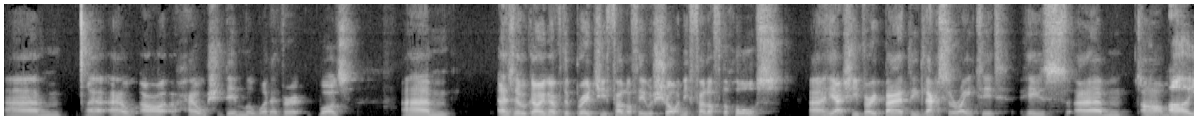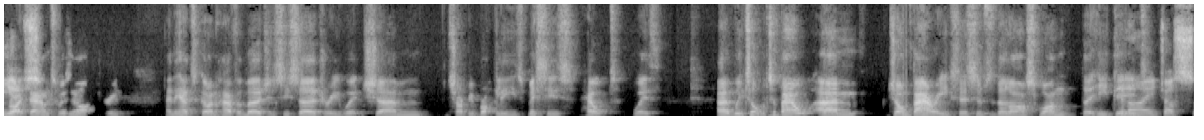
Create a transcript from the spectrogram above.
um, uh, Hel Shadim or whatever it was. Um, as they were going over the bridge, he fell off. He was shot and he fell off the horse. Uh, he actually very badly lacerated his um, arm oh, yes. right down to his artery, and he had to go and have emergency surgery, which um, Chubby Broccoli's missus helped with. Uh, we talked about um, John Barry. So this was the last one that he did. Can I just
